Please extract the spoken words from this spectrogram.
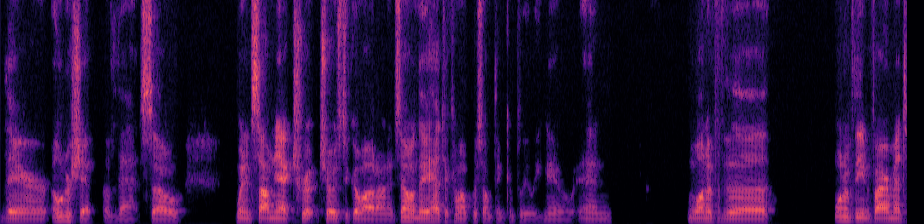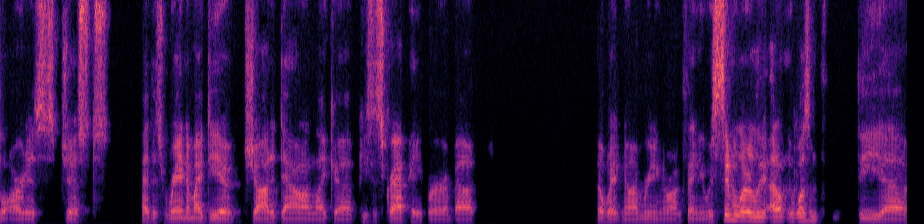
their ownership of that. So when Insomniac tr- chose to go out on its own, they had to come up with something completely new. And one of the one of the environmental artists just had this random idea jotted down on like a piece of scrap paper about. Oh wait, no, I'm reading the wrong thing. It was similarly. I don't. It wasn't the uh,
